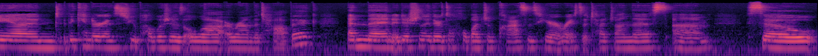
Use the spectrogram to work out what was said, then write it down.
and the Kinder Institute publishes a lot around the topic. And then additionally, there's a whole bunch of classes here at Rice that touch on this. Um, so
